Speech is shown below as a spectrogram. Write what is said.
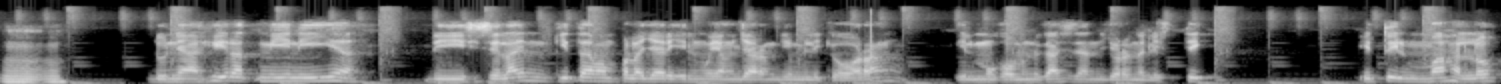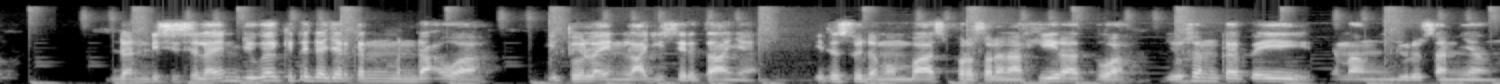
Uh, uh dunia akhirat mini ya. Di sisi lain kita mempelajari ilmu yang jarang dimiliki orang, ilmu komunikasi dan jurnalistik. Itu ilmu mahal loh. Dan di sisi lain juga kita diajarkan mendakwah. Itu lain lagi ceritanya. Itu sudah membahas persoalan akhirat. Wah, jurusan KPI memang jurusan yang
